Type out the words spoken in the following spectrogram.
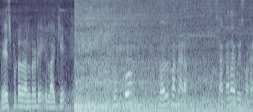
ಬೇಯಿಸ್ಬಿಟ್ಟಾರೆ ಆಲ್ರೆಡಿ ಹಾಕಿ. ಉಪ್ಪು ಸ್ವಲ್ಪ ಖಾರ ಸಕದಾಗ ಬೇಯಿಸ್ತಾರೆ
